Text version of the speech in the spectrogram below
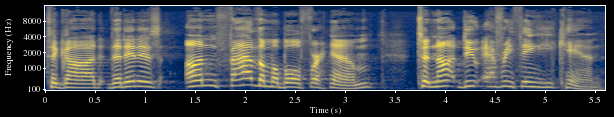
to God that it is unfathomable for Him to not do everything He can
